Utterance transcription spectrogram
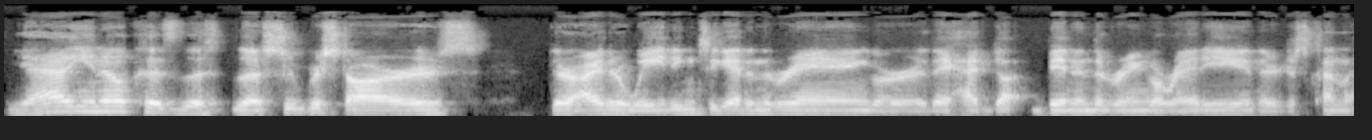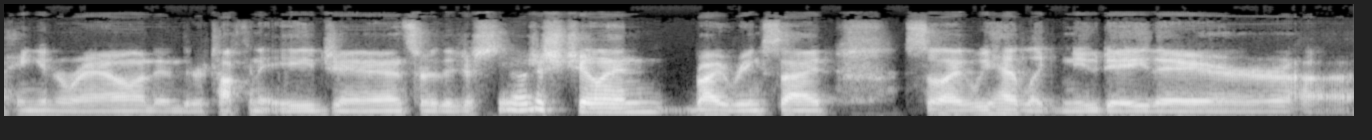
Yeah, you know, because the the superstars they're either waiting to get in the ring or they had got, been in the ring already and they're just kind of hanging around and they're talking to agents or they're just you know just chilling by ringside. So like we had like New Day there. Uh,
